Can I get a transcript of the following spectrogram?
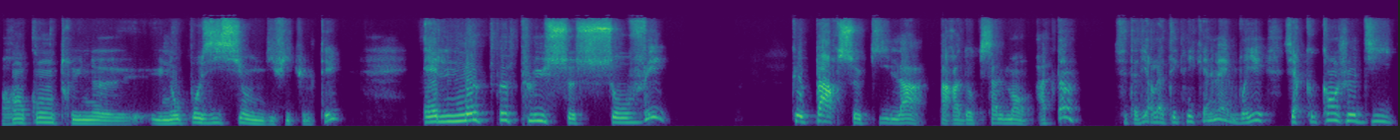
rencontre une, une opposition, une difficulté, elle ne peut plus se sauver que par ce qu'il a paradoxalement atteint, c'est-à-dire la technique elle-même. Vous voyez, c'est-à-dire que quand je dis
